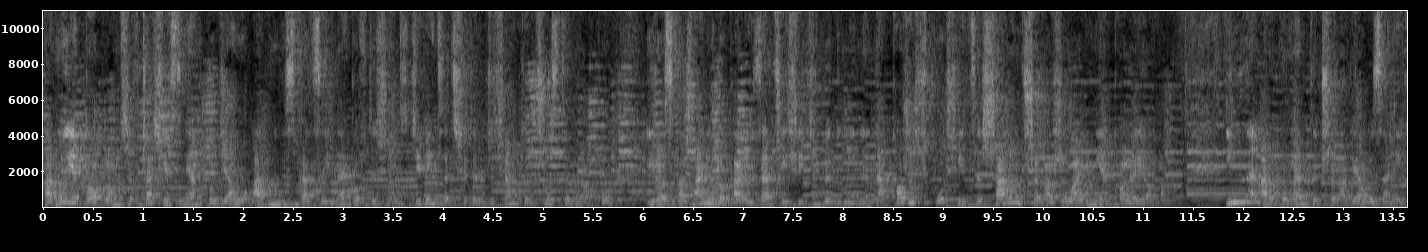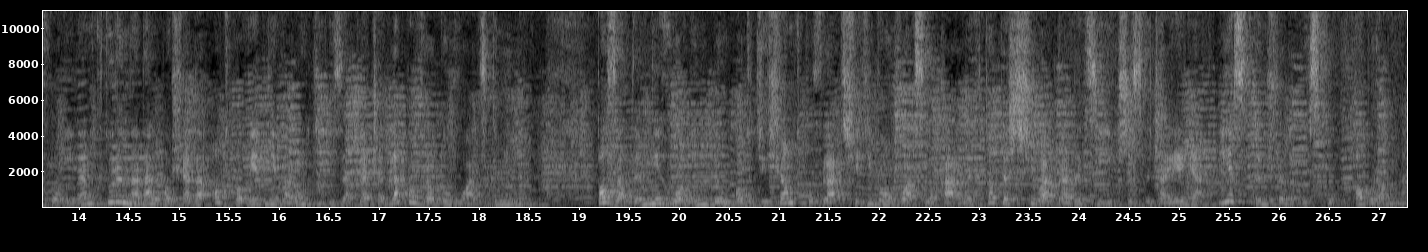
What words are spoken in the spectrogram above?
Panuje pogląd, że w czasie zmian podziału administracyjnego w 1976 roku i rozważaniu lokalizacji siedziby gminy na korzyść Płośnicy szalą przeważyła linia kolejowa. Inne argumenty przemawiały za Niechłoninem, który nadal posiada odpowiednie warunki i zaplecze dla powrotu władz gminy. Poza tym Niechłonin był od dziesiątków lat siedzibą władz lokalnych, to też siła tradycji i przyzwyczajenia jest w tym środowisku ogromna.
